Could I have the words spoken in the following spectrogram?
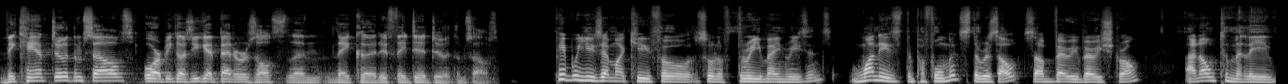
they can't do it themselves or because you get better results than they could if they did do it themselves? People use MIQ for sort of three main reasons. One is the performance, the results are very, very strong. And ultimately,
